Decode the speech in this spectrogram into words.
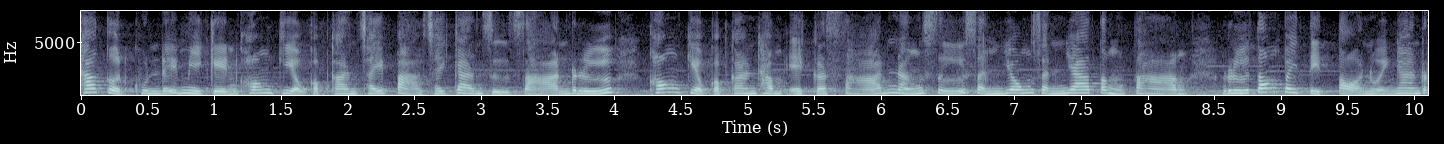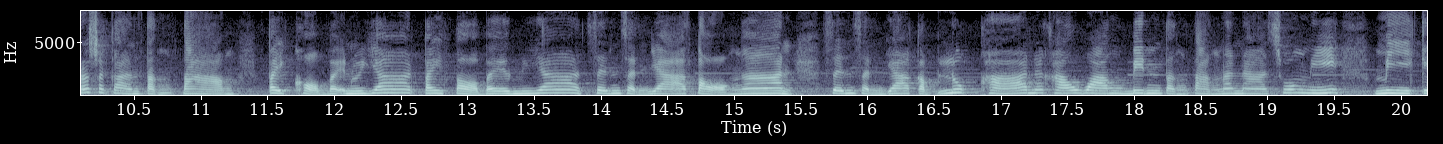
ถ้าเกิดคุณได้มีเกณฑ์ข้องเกี่ยวกับการใช้ปากใช้การสื่อสาร หรือข้องเกี่ยวกับการทำเอกสารหนังสือสัญญงสัญญาต่างๆ หรือต้องไปติดต่อหน่วยงานราชการต่างๆ ไปขอใบอนุญาต ไปต่อใบอนุญาต เซ็นสัญญาต่องาน เซ็นสัญญากับลูกค้านะคะ วางบินต่างๆ นานาช่วงนี้ มีเก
